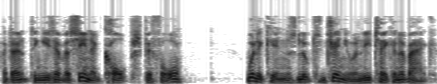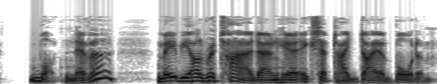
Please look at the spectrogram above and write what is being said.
I don't think he's ever seen a corpse before. Willikins looked genuinely taken aback. What, never? Maybe I'll retire down here, except I die of boredom.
